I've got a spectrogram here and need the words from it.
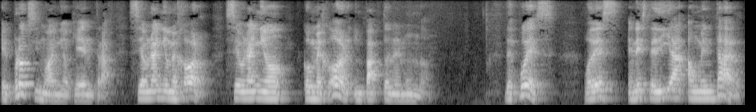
el próximo año que entra sea un año mejor, sea un año con mejor impacto en el mundo. Después, podés en este día aumentar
